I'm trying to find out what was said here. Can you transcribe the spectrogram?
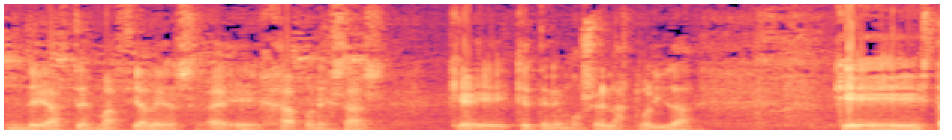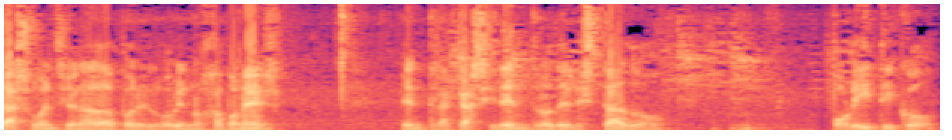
de artes marciales eh, japonesas que, tenemos en la actualidad, que está subvencionada por el gobierno japonés entra casi dentro del estado político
